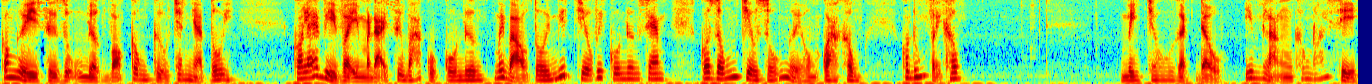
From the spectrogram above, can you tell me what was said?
có người sử dụng được võ công cửu chân nhà tôi. Có lẽ vì vậy mà đại sư bá của cô nương mới bảo tôi miết chiêu với cô nương xem có giống chiêu số người hôm qua không. Có đúng vậy không? Minh Châu gật đầu, im lặng không nói gì.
